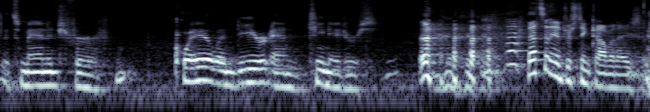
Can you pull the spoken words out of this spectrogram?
It's managed for quail and deer and teenagers. That's an interesting combination.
